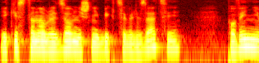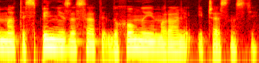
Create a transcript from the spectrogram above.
які становлять зовнішній бік цивілізації, повинні мати спільні засади духовної моралі і чесності.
